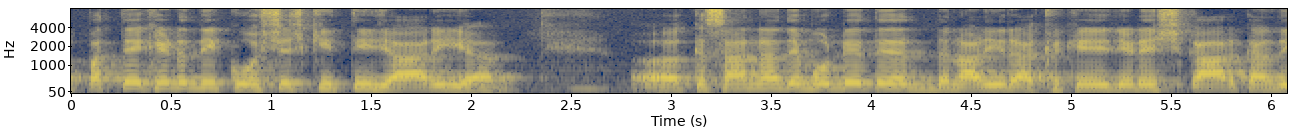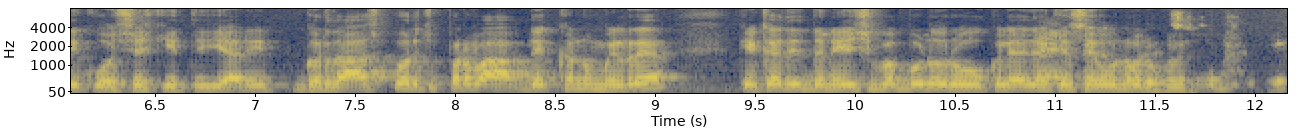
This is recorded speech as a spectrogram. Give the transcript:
ਪੱਤੇ ਖੇਡਣ ਦੀ ਕੋਸ਼ਿਸ਼ ਕੀਤੀ ਜਾ ਰਹੀ ਆ ਕਿਸਾਨਾਂ ਦੇ ਮੋਢੇ ਤੇ ਦਨਾਲੀ ਰੱਖ ਕੇ ਜਿਹੜੇ ਸ਼ਿਕਾਰ ਕਰਨ ਦੀ ਕੋਸ਼ਿਸ਼ ਕੀਤੀ ਜਾ ਰਹੀ ਗੁਰਦਾਸਪੁਰ 'ਚ ਪ੍ਰਭਾਵ ਦੇਖਣ ਨੂੰ ਮਿਲ ਰਿਹਾ ਕਿ ਕਦੀ ਦਿਨੇਸ਼ ਬੱਬੂ ਨੂੰ ਰੋਕ ਲਿਆ ਜਾਂ ਕਿਸੇ ਹੋਰ ਨੂੰ ਰੋਕ ਲਿਆ?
